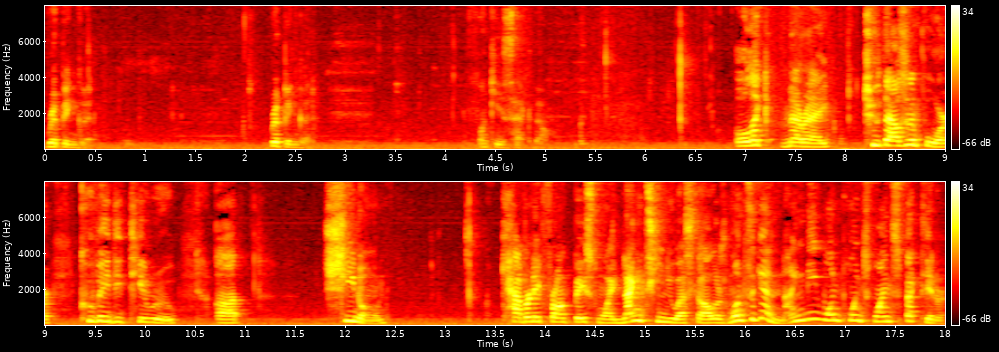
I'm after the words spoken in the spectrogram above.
Ripping good. Ripping good. Funky as heck, though. Oleg Marais, 2004, Cuvée de Tirou, uh, Chinon, Cabernet Franc based wine, 19 US dollars. Once again, 91 points wine spectator.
